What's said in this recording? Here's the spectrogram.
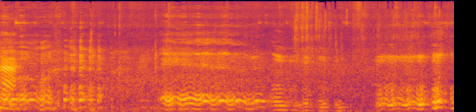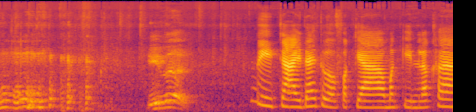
ค่ะ กินเลย ดีใจได้ถั่วฝักยาวมากินแล้วค่ะ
